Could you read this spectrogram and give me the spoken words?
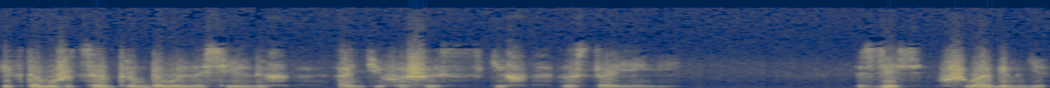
и к тому же центром довольно сильных антифашистских настроений. Здесь, в Швабинге,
